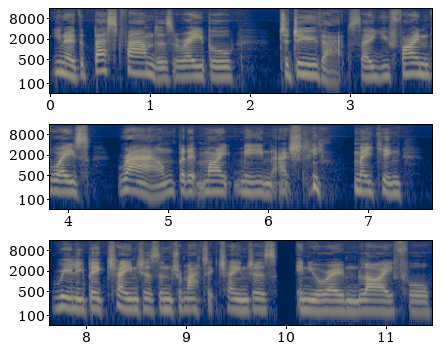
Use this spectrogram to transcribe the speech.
you know the best founders are able to do that. So you find ways round, but it might mean actually making really big changes and dramatic changes in your own life or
